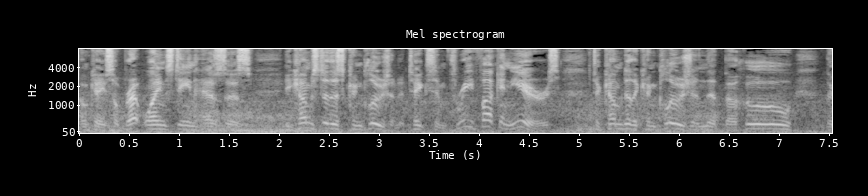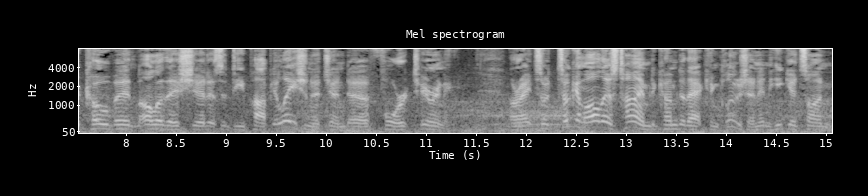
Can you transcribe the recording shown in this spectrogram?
Okay, so Bret Weinstein has this, he comes to this conclusion. It takes him three fucking years to come to the conclusion that the WHO, the COVID, all of this shit is a depopulation agenda for tyranny. All right, so it took him all this time to come to that conclusion, and he gets on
